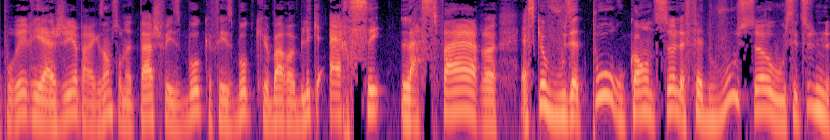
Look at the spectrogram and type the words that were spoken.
pourrez réagir, par exemple, sur notre page Facebook, Facebook barre oblique RC La Sphère. Euh, Est-ce que vous êtes pour ou contre ça? Le faites-vous ça? Ou c'est une,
